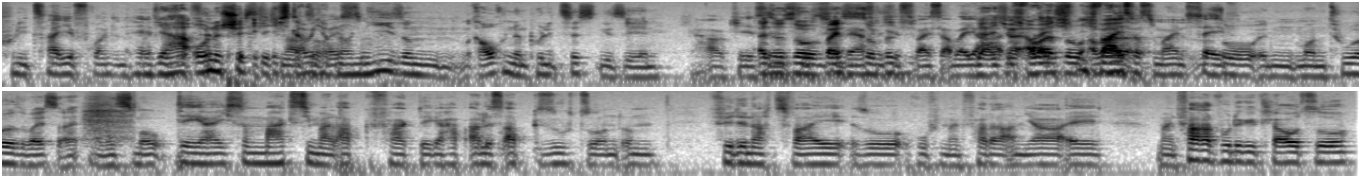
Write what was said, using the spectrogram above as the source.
Polizei, ihr Freund und helfen. Ja, so, ohne Shit. dich Ich, ich mal, glaube, so, ich habe noch weißt du? nie so einen rauchenden Polizisten gesehen. Ja, okay, ist Also ja so, weißt du, so wirklich- weißt du, aber ja, ich, ich, aber weiß, so, ich aber weiß, was du meinst, safe. So in Montur, so weißt du, eine Smoke. Digga, ich so maximal abgefuckt, Digga, hab alles abgesucht, so, und um Viertel nach zwei, so, ruf ich meinen Vater an, ja, ey, mein Fahrrad wurde geklaut, so.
